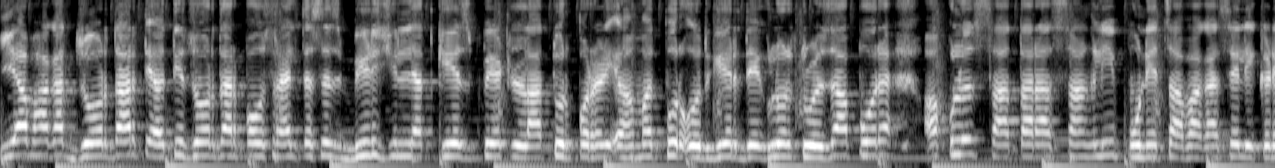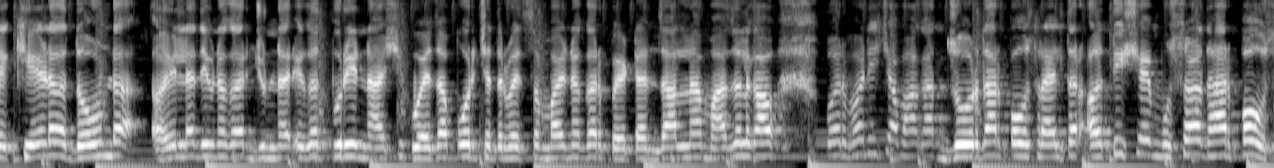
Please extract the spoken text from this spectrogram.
या भागात जोरदार ते अति जोरदार पाऊस राहील. तसेच बीड जिल्ह्यात केजपेठ लातूर परळी अहमदपूर उदगीर देगलूर तुळजापूर अकलूज सातारा सांगली पुणेचा भाग असेल. इकडे खेड दौंड अहिल्यादेवनगर जुन्नर इगतपुरी नाशिक वैजापूर छत्रपती संभाजीनगर पेठण जालना माजलगाव परभणीच्या भागात जोरदार पाऊस राहील तर अतिशय मुसळधार पाऊस.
